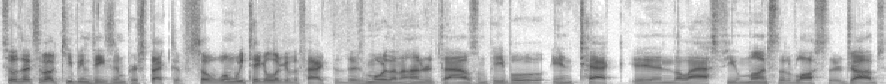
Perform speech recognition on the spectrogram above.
So that's about keeping things in perspective. So when we take a look at the fact that there's more than 100,000 people in tech in the last few months that have lost their jobs,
